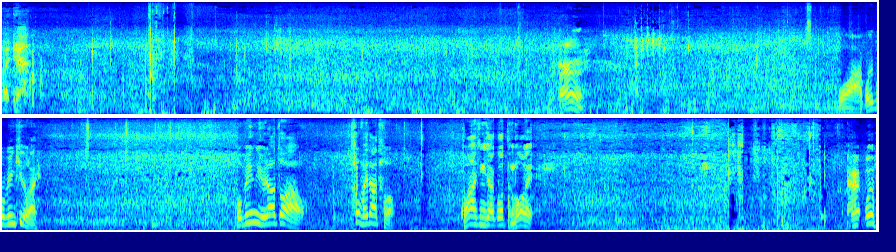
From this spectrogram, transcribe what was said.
哎呀！嗯，哇，嗰啲波兵起到来，波饼有料多，透肥大头，快点先将给等落嚟。哎，哎、用，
